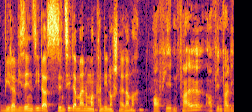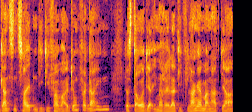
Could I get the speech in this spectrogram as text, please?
wieder. Wie sehen Sie das? Sind Sie der Meinung, man kann die noch schneller machen? Auf jeden Fall. Auf jeden Fall die ganzen Zeiten, die die Verwaltung vergeigen. Das dauert ja immer relativ lange. Man hat ja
